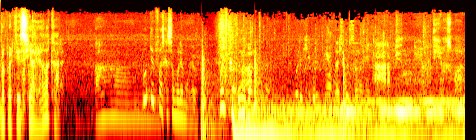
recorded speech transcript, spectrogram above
não pertencia a ela, cara? Quanto tempo faz que essa mulher morreu? Ai, caramba! Olha aqui, velho. Ó, tá discussando ali. Cara, meu Deus, mano.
